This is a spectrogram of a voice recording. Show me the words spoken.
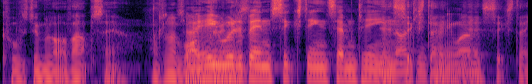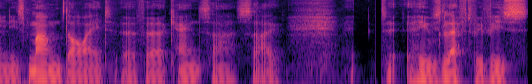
caused him a lot of upset. I don't know So why. He would this. have been 16, 17, Yeah, 1921. yeah, 16. His mum died of uh, cancer, so he was left with his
